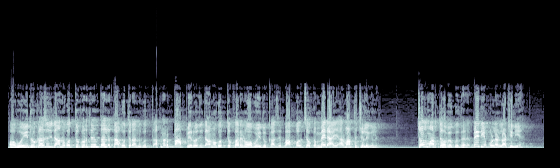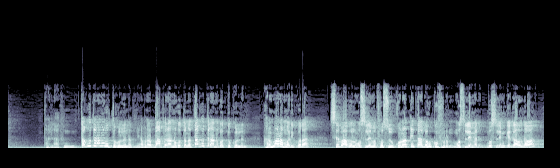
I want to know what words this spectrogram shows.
অবৈধ কাজে যদি আনুগত্য করতেন, তাহলে তাগুতের আনুগত্য। আপনার বাপেরও যদি আনুগত্য করেন অবৈধ কাজে, বাপ বলছে, ওকে মেরাই আর মারতে চলে গেলেন। চল মারতে হবে ওকে ধরে, বেরিয়ে পড়লেন লাঠি নিয়ে। তাহলে আপনি তাগুতের আনুগত্য করলেন আপনি। আপনার বাপের আনুগত্য না, তাগুতের আনুগত্য করলেন। কারণ মারামারি করা সে বাবুল মুসলিমে ফসু কোন কিতাল কুফরুন, মুসলিমের, মুসলিমকে গাল দেওয়া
